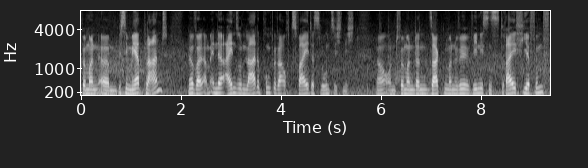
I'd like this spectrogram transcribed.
wenn man ähm, ein bisschen mehr plant, ne, weil am Ende ein so ein Ladepunkt oder auch zwei, das lohnt sich nicht. Ne? Und wenn man dann sagt, man will wenigstens drei, vier, fünf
